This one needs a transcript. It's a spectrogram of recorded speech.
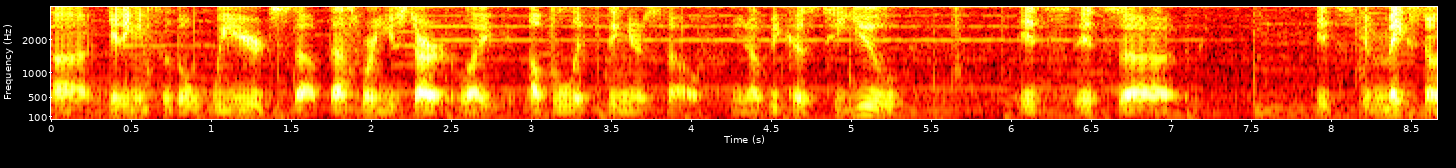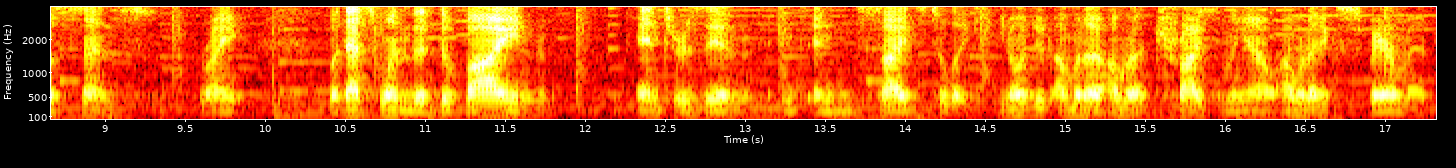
uh, getting into the weird stuff. That's where you start like uplifting yourself, you know, because to you, it's it's uh, it's it makes no sense, right? But that's when the divine enters in and, and decides to like, you know, what, dude, I'm gonna I'm gonna try something out. I'm gonna experiment,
